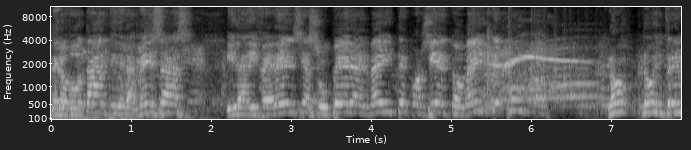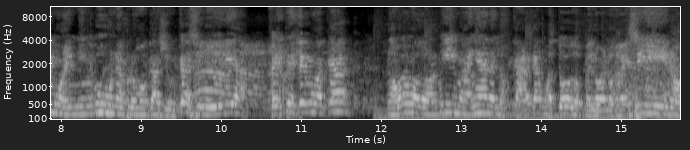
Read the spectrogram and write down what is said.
de los votantes y de las mesas y la diferencia supera el 20%, 20 puntos. No, no entremos en ninguna provocación, casi le diría, festejemos acá, nos vamos a dormir mañana los cargamos a todos, pero a los vecinos,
